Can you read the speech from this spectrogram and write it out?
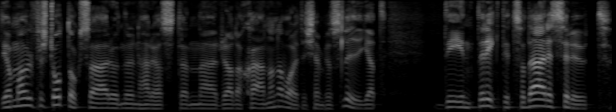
Det har man väl förstått också här under den här hösten när Röda Stjärnan har varit i Champions League att det är inte riktigt så där det ser ut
